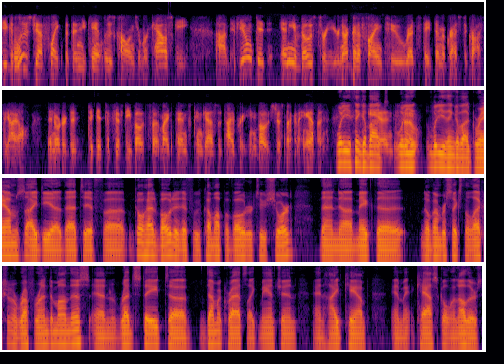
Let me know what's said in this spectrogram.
you can lose Jeff Flake, but then you can't lose Collins or Murkowski. Uh, if you don't get any of those three, you're not going to find two red state Democrats to cross the aisle in order to, to get to 50 votes so that Mike Pence can cast a tie-breaking vote. It's just not going to happen. What do you think about And what do you what do you think about Graham's idea that if uh, go ahead vote it if we've come up a vote or two short, then uh, make the November sixth election a referendum on this, and red state uh, Democrats like Manchin and Heitkamp and McCaskill and others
